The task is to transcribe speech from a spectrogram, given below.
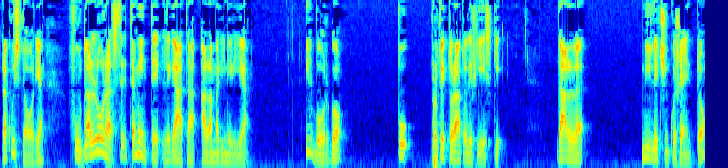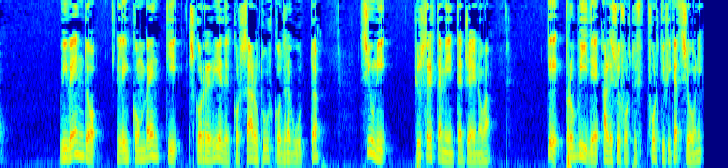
la cui storia fu da allora strettamente legata alla marineria. Il borgo fu protettorato dei Fieschi. Dal 1500, vivendo le incombenti scorrerie del corsaro turco Dragut, si unì più strettamente a Genova, che provvide alle sue fortificazioni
